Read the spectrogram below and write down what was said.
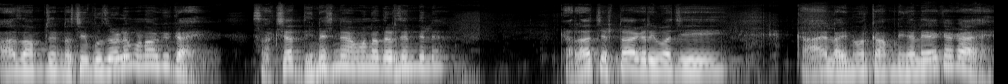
आज आमचे नशीब उजळले म्हणावं की काय? साक्षात दिनेशने आम्हाला दर्शन दिले. करा चेष्टा गरिबाची काय लाईनवर काम निघाले आहे का काय?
